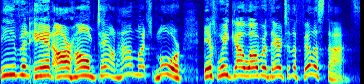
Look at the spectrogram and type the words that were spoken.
even in our hometown. How much more if we go over there to the Philistines?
